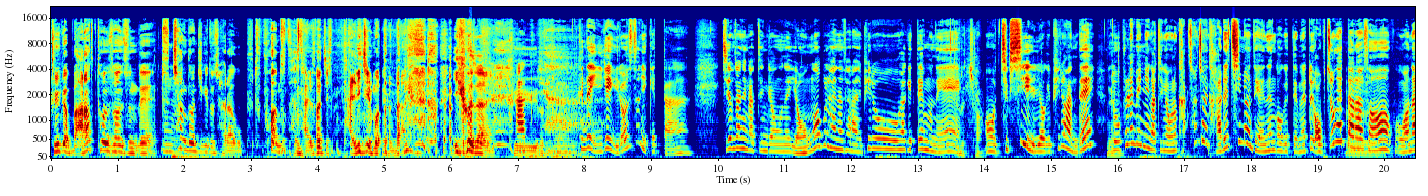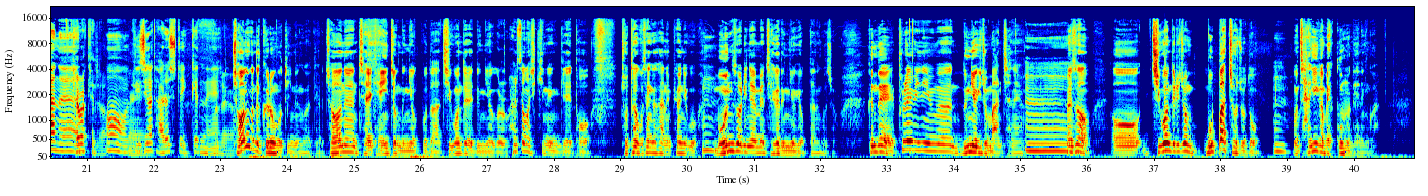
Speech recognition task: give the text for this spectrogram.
그러니까 마라톤 선수인데 투창 던지기도 잘하고 투포환도 다 잘 던지 달리질 못한다. 이거잖아요. 아, 그렇죠. 근데 이게 이럴 수는 있겠다. 지점장님 같은 경우는 영업을 하는 사람이 필요하기 때문에 그렇죠. 어, 즉시 인력이 필요한데 또 예. 플랜비님 같은 경우는 가- 천천히 가르치면 되는 거기 때문에 또 업종에 따라서 그 원하는 케바케죠. 어, 네. 니즈가 다를 수도 있겠네. 맞아요. 저는 근데 그런 것도 있는 것 같아요. 저는 제 개인적 능력보다 직원들의 능력을 활성화시키는 게 더 좋다고 생각하는 편 이고 음. 뭔 소리냐면 제가 능력이 없다는 거죠. 근데 플레비님은 능력이 좀 많잖아요. 음. 그래서 어 직원들이 좀 못 받쳐줘도 음. 어, 자기가 메꾸면 되는 거야.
